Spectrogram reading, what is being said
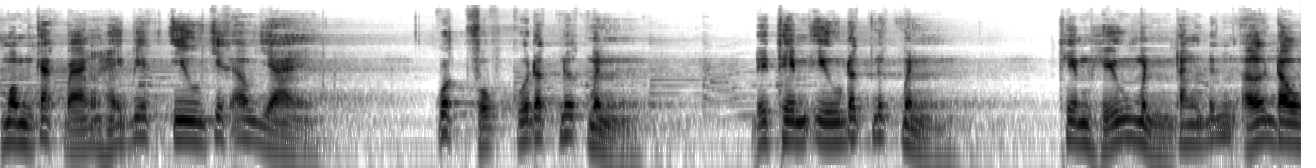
Mong các bạn hãy biết yêu chiếc áo dài, quốc phục của đất nước mình, để thêm yêu đất nước mình, thêm hiểu mình đang đứng ở đâu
